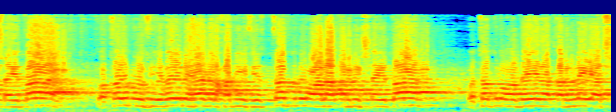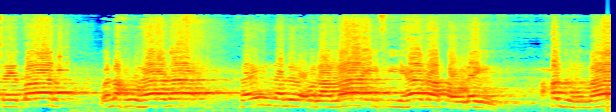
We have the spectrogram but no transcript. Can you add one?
الشhayطاan وqowlهu fii غayri hada الxadiiثi tadluو calى qarni الشhayطاan وtadluو bayna qarnay الشhayطاan wanaxو hada faإna lilculamaaءi fي hada qowlayn أxaduهma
